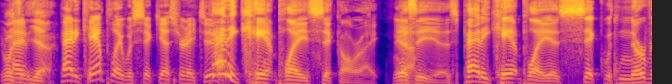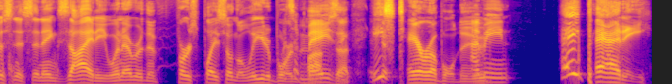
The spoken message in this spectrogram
was, And yeah. Patty Cantlay was sick yesterday too. Patty can't play is sick, all right. Yes, he is. Patty can't play is sick with nervousness and anxiety whenever the first place on the leaderboard That's pops up. It's He's terrible, dude. I mean, hey, Patty.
